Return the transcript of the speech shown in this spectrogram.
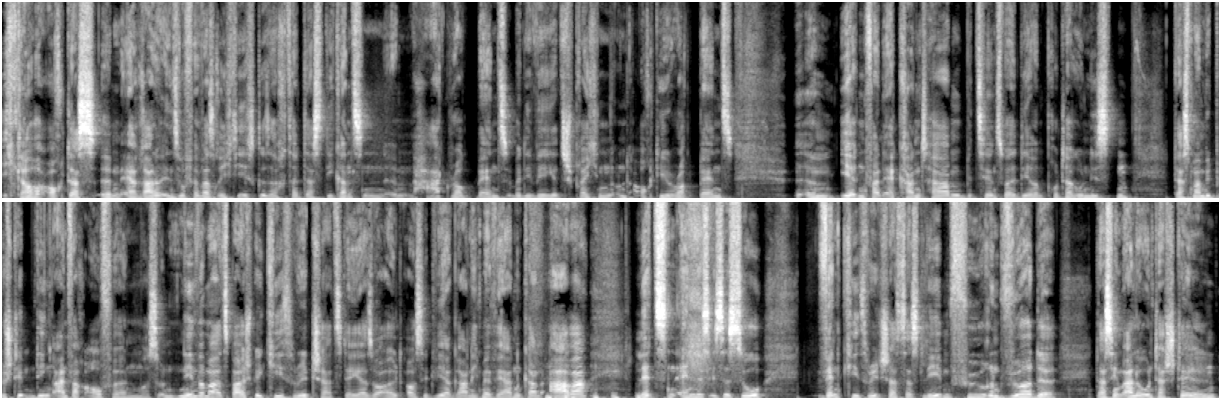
Ich glaube auch, dass ähm, er gerade insofern was Richtiges gesagt hat, dass die ganzen ähm, Hard-Rock-Bands, über die wir jetzt sprechen, und auch die Rock-Bands ähm, irgendwann erkannt haben, beziehungsweise deren Protagonisten, dass man mit bestimmten Dingen einfach aufhören muss. Und nehmen wir mal als Beispiel Keith Richards, der ja so alt aussieht, wie er gar nicht mehr werden kann. Aber letzten Endes ist es so, wenn Keith Richards das Leben führen würde, das ihm alle unterstellen,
